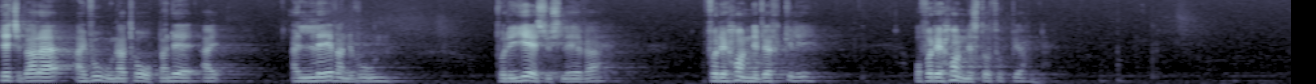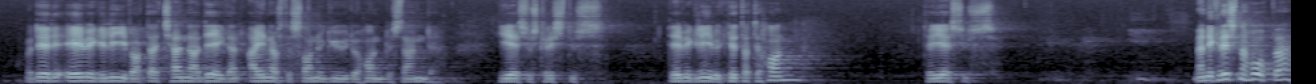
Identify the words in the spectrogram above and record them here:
Det er ikke bare ei von, et håp, men det er ei, levende von. Fordi Jesus lever, fordi Han er virkelig, og fordi Han er stått opp igjen. Og Det er det evige livet, at de kjenner deg, den eneste sanne Gud, og Han du sender. Jesus Kristus. Det evige livet knytta til Han, til Jesus. Men det kristne håpet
